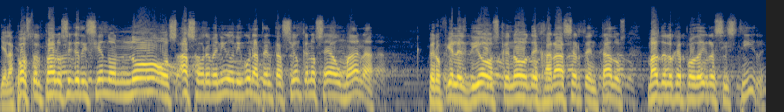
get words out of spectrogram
Y el apóstol Pablo sigue diciendo, no os ha sobrevenido ninguna tentación que no sea humana, pero fiel es Dios que no os dejará ser tentados más de lo que podéis resistir,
